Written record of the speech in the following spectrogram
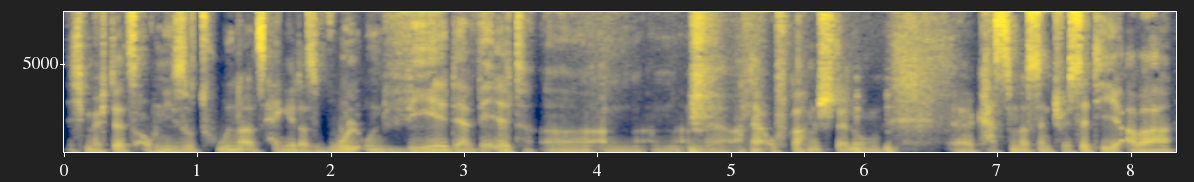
ich möchte jetzt auch nie so tun, als hänge das Wohl und Wehe der Welt äh, an, an, an, der, an der Aufgabenstellung äh, Customer Centricity. Aber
